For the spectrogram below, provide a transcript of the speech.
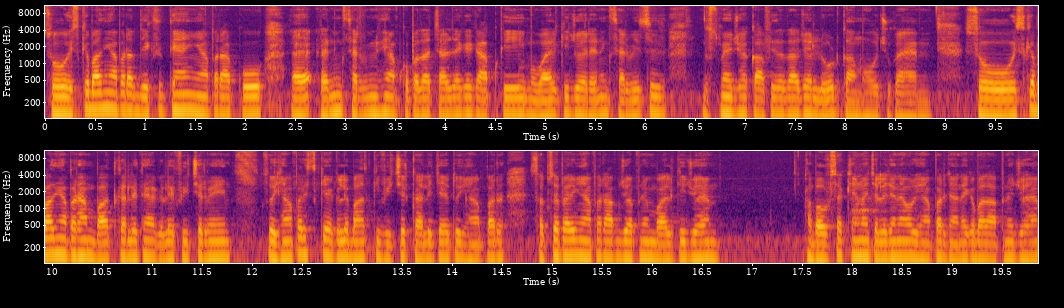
सो इसके बाद यहाँ पर आप देख सकते हैं यहाँ पर आपको रनिंग सर्विस आपको पता चल जाएगा आपकी मोबाइल की जो है रनिंग सर्विस उसमें जो है काफ़ी ज़्यादा जो है लोड कम हो चुका है। सो so, इसके बाद यहाँ पर हम बात कर लेते हैं अगले फीचर में। सो so, यहाँ पर इसके अगले बात की फ़ीचर कर ली जाए तो यहाँ पर सबसे पहले यहाँ पर आप जो अपने मोबाइल की जो है अबाउट सेक्शन में चले जाना है और यहाँ पर जाने के बाद आपने जो है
